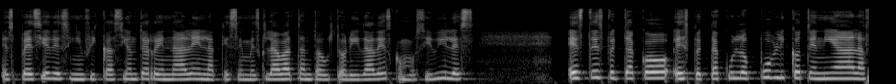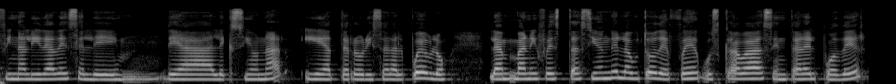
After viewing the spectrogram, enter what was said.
especie de significación terrenal en la que se mezclaba tanto autoridades como civiles. Este espectáculo, público tenía la finalidad de, de aleccionar y aterrorizar al pueblo. La manifestación del auto de fe buscaba asentar el poder.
